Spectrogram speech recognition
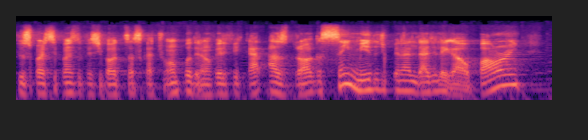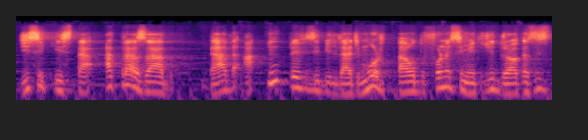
que os participantes do Festival de Saskatchewan poderão verificar as drogas sem medo de penalidade legal. Bowering disse que está atrasado, dada a imprevisibilidade mortal do fornecimento de drogas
